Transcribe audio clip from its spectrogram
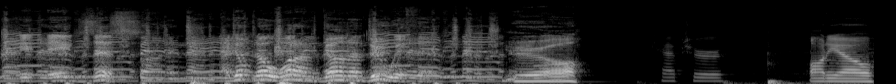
It exists. I don't know what I'm gonna do with it. Yeah. Capture audio.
